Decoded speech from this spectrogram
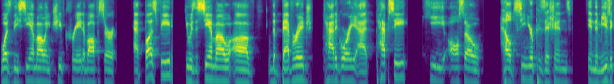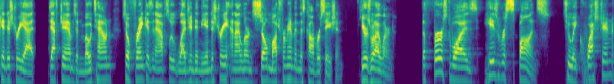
was the CMO and chief creative officer at BuzzFeed. He was the CMO of the beverage category at Pepsi. He also held senior positions in the music industry at Def Jams and Motown. So Frank is an absolute legend in the industry, and I learned so much from him in this conversation. Here's what I learned. The first was his response to a question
